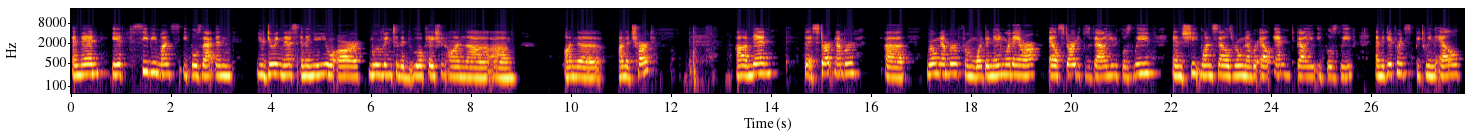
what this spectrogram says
And then if CB months equals that, then you're doing this and then you, you are moving to the location on the um, on the on the chart. Um, then the start number, uh, row number from what the name where they are, L start equals value equals leave, and sheet one cells row number L end value equals leave. And the difference between L,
